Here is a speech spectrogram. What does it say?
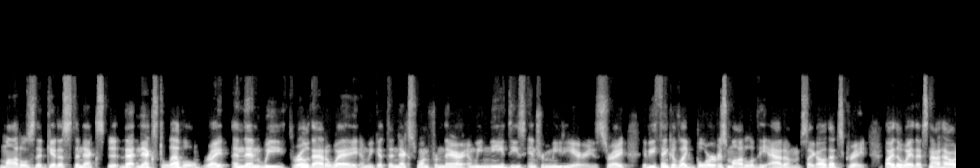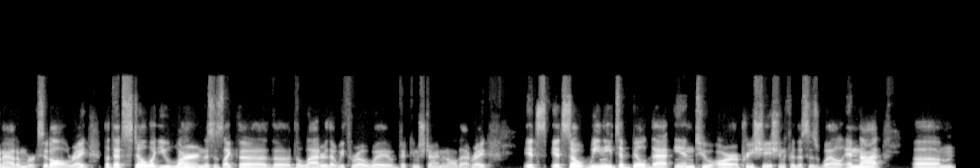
models that get us the next uh, that next level right? And then we throw that away and we get the next one from there and we need these intermediaries right? If you think of like bohr's model of the atom it's like oh that's great. By the way that's not how an atom works at all right? But that's still what you learn. This is like the the the ladder that we throw away mm-hmm. of wittgenstein and all that right it's it's so we need to build that into our appreciation for this as well and not um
